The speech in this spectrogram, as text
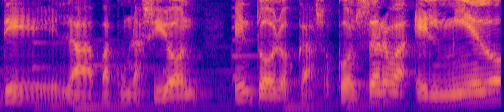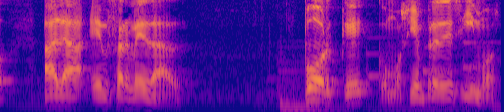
de la vacunación en todos los casos. Conserva el miedo a la enfermedad. Porque, como siempre decimos,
